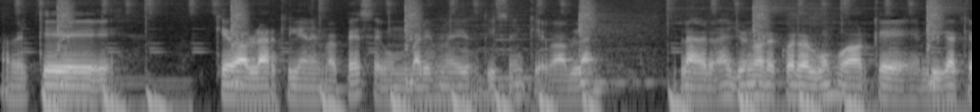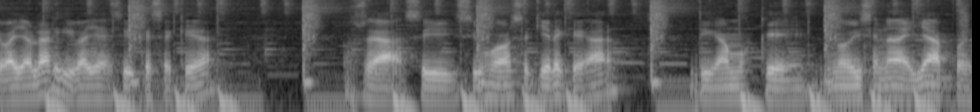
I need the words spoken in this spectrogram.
a ver qué, qué va a hablar Kylian Mbappé, según varios medios dicen que va a hablar. La verdad yo no recuerdo algún jugador que diga que vaya a hablar y vaya a decir que se queda. O sea, si, si un jugador se quiere quedar, digamos que no dice nada y ya, pues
